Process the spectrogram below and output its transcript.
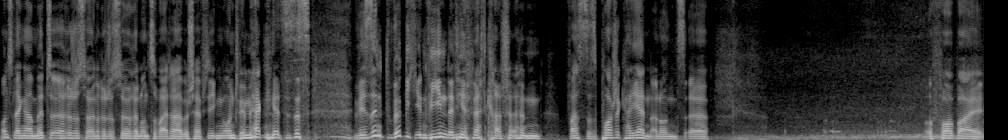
uns länger mit äh, Regisseuren, Regisseurinnen und so weiter beschäftigen. Und wir merken jetzt, es ist, wir sind wirklich in Wien, denn hier fährt gerade ein, was ist das, Porsche Cayenne an uns äh, vorbei.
